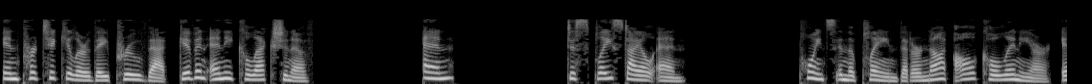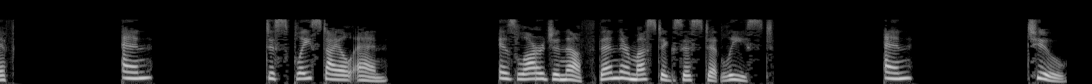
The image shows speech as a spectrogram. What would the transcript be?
In particular they prove that, given any collection of n display style n points in the plane that are not all collinear if n display style n is large enough then there must exist at least n 2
